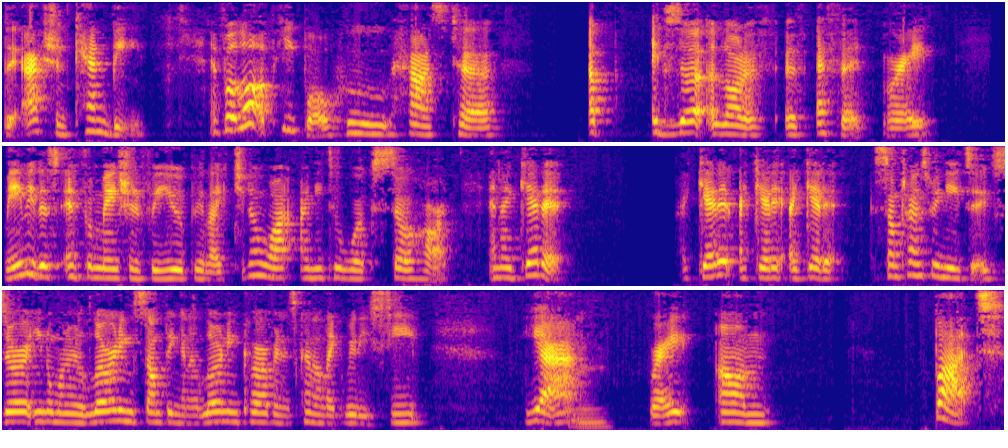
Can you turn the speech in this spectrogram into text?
the action can be. And for a lot of people who has to exert a lot of, of effort, right? Maybe this information for you would be like, do you know what? I need to work so hard. And I get it. I get it. I get it. I get it. Sometimes we need to exert, you know, when we're learning something in a learning curve and it's kind of like really steep. Yeah. Mm. Right. Um, but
